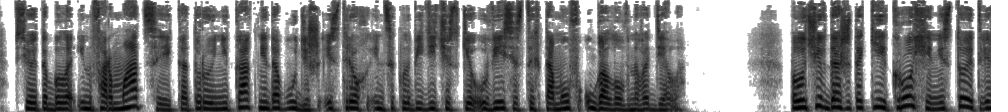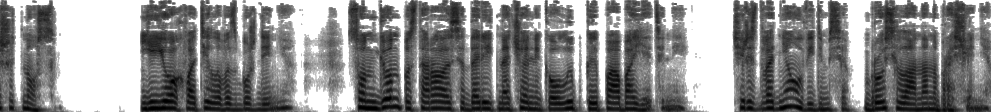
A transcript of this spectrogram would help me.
— все это было информацией, которую никак не добудешь из трех энциклопедически увесистых томов уголовного дела. Получив даже такие крохи, не стоит вешать нос. Ее охватило возбуждение. Сон Гён постаралась одарить начальника улыбкой пообаятельней. «Через два дня увидимся», — бросила она на прощание.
